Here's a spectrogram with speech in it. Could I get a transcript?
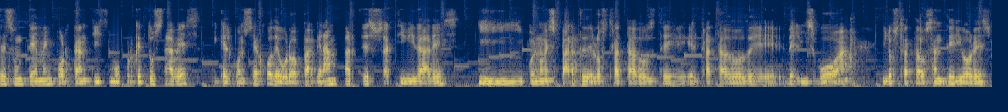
es un tema importantísimo porque tú sabes que el Consejo de Europa, gran parte de sus actividades, y bueno, es parte de los tratados del Tratado de, Lisboa, y los tratados anteriores,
